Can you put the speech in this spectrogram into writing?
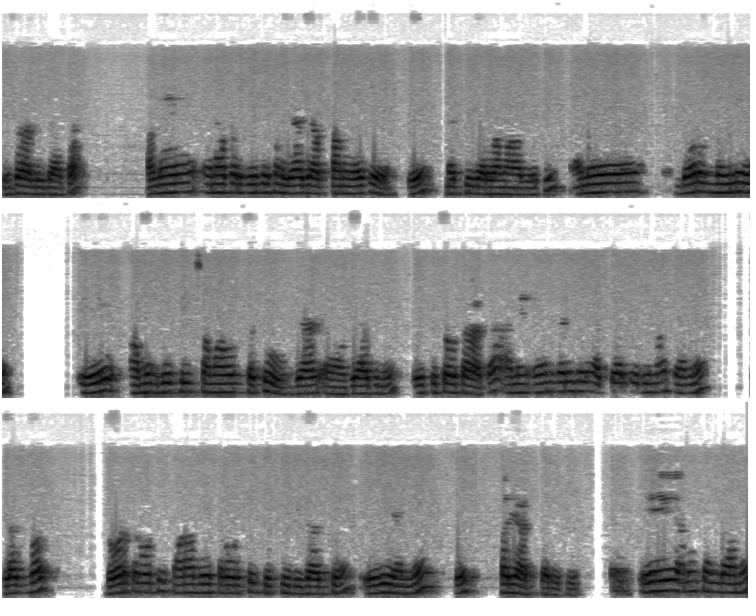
ઉધાર લીધા હતા. અને એના પર જે કંઈ પણ વ્યાજ આપવાનું હશે એ નક્કી કરવામાં આવ્યું હતું. અને દર મહિને એ અમુક જે ફિક્સ અમાઉન્ટ હતું વ્યાજ વ્યાજનું, એ ચૂકવતા હતા અને એમ કરી કરીને અત્યાર સુધીમાં તેમણે લગભગ દોઢ કરોડથી પોણા બે કરોડથી ચૂકવી દીધા છે એવી એમને એક ફરિયાદ કરી હતી. એ અનુસંધાને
